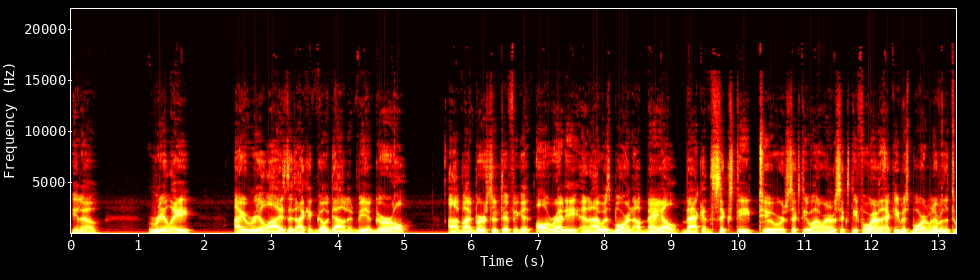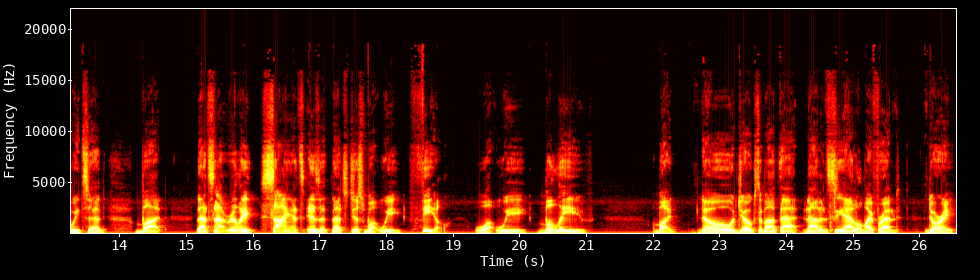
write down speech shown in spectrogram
you know, really, I realize that I can go down and be a girl." on my birth certificate already, and I was born a male back in 62 or 61, or whatever, 64, whatever the heck he was born, whatever the tweet said. But that's not really science, is it? That's just what we feel, what we believe. But no jokes about that. Not in Seattle, my friend. Dori,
